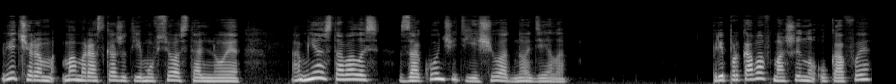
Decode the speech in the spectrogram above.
Вечером мама расскажет ему все остальное, а мне оставалось закончить еще одно дело. Припарковав машину у кафе,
